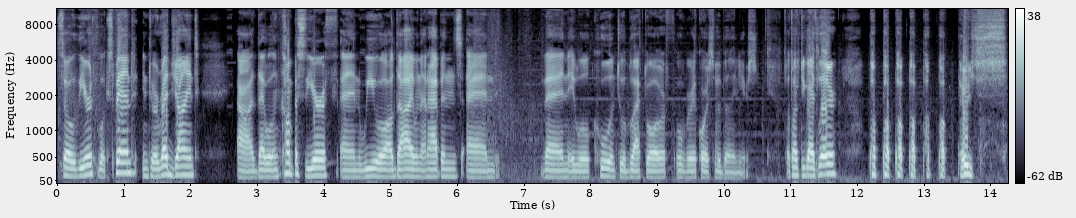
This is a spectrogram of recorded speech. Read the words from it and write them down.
so the Earth will expand into a red giant uh, that will encompass the Earth, and we will all die when that happens, and then it will cool into a black dwarf over the course of a billion years. So I'll talk to you guys later. Peace.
